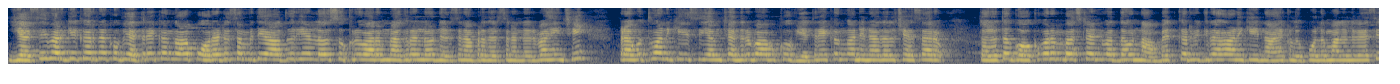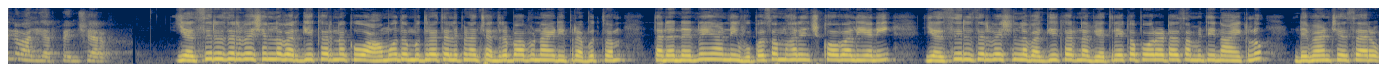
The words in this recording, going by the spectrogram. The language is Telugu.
ఎస్సీ వర్గీకరణకు వ్యతిరేకంగా పోరాట సమితి ఆధ్వర్యంలో శుక్రవారం నగరంలో నిరసన ప్రదర్శన నిర్వహించి ప్రభుత్వానికి సీఎం చంద్రబాబుకు వ్యతిరేకంగా నినాదాలు చేశారు. తొలుత గోకవరం బస్టాండ్ వద్ద ఉన్న అంబేద్కర్ విగ్రహానికి నాయకులు పూలమాలలు వేసి నివాళి అర్పించారు. ఎస్సీ రిజర్వేషన్ల వర్గీకరణకు ఆమోద ముద్ర తెలిపిన చంద్రబాబు నాయుడు ప్రభుత్వం తన నిర్ణయాన్ని ఉపసంహరించుకోవాలి అని ఎస్సీ రిజర్వేషన్ల వర్గీకరణ వ్యతిరేక పోరాట సమితి నాయకులు డిమాండ్ చేశారు.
